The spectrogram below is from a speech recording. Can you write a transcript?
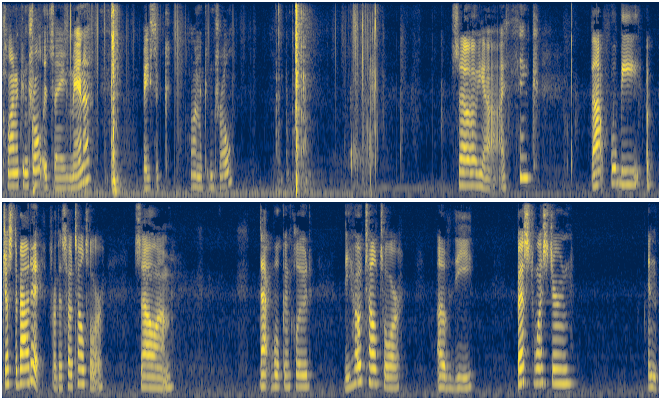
climate control. It's a Mana basic climate control. So yeah, I think that will be just about it for this hotel tour. So um, that will conclude the hotel tour of the Best Western in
